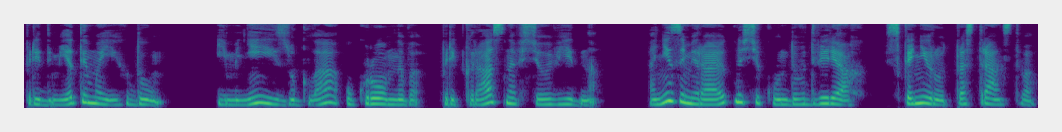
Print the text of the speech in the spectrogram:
предметы моих дум. И мне из угла укромного прекрасно все видно. Они замирают на секунду в дверях, сканируют пространство.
